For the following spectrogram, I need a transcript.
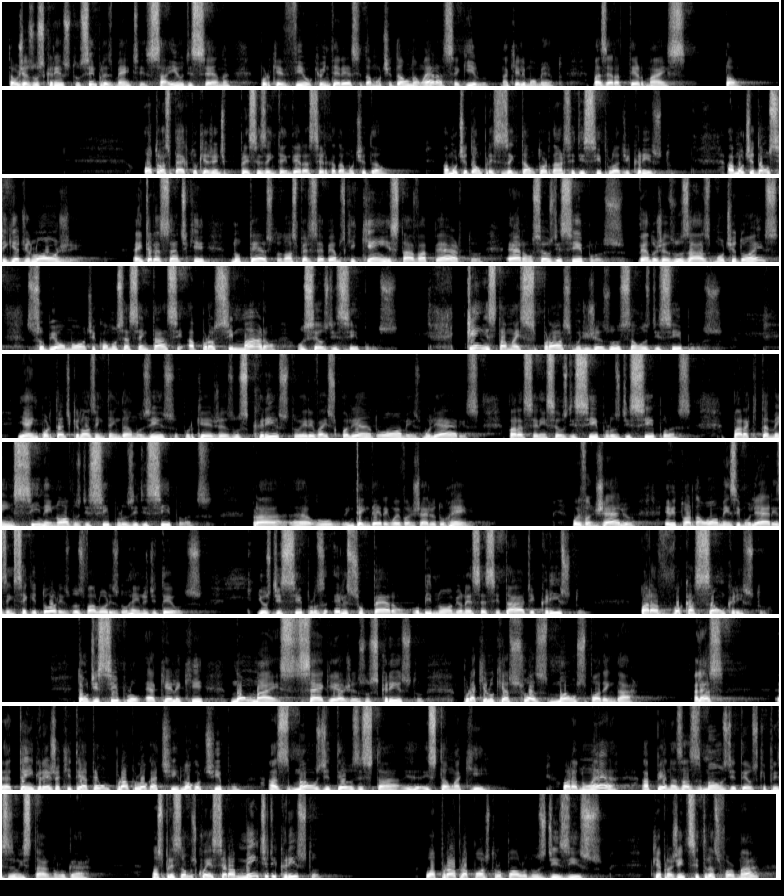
Então Jesus Cristo simplesmente saiu de cena porque viu que o interesse da multidão não era segui-lo naquele momento, mas era ter mais pão. Outro aspecto que a gente precisa entender acerca da multidão. A multidão precisa então tornar-se discípula de Cristo. A multidão seguia de longe. É interessante que no texto nós percebemos que quem estava perto eram seus discípulos. Vendo Jesus as multidões, subiu ao monte como se assentasse, aproximaram os seus discípulos. Quem está mais próximo de Jesus são os discípulos. E é importante que nós entendamos isso, porque Jesus Cristo, ele vai escolhendo homens, mulheres, para serem seus discípulos, discípulas, para que também ensinem novos discípulos e discípulas para uh, entenderem o evangelho do reino. O evangelho, ele torna homens e mulheres em seguidores dos valores do reino de Deus. E os discípulos, eles superam o binômio necessidade Cristo para vocação Cristo. Então, o discípulo é aquele que não mais segue a Jesus Cristo por aquilo que as suas mãos podem dar. Aliás, é, tem igreja que tem até um próprio logotipo. As mãos de Deus está, estão aqui. Ora, não é apenas as mãos de Deus que precisam estar no lugar. Nós precisamos conhecer a mente de Cristo. O próprio apóstolo Paulo nos diz isso, que é para a gente se transformar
